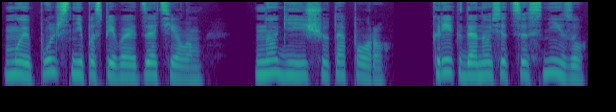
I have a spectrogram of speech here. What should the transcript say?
мой пульс не поспевает за телом. Ноги ищут опору. Крик доносится снизу.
